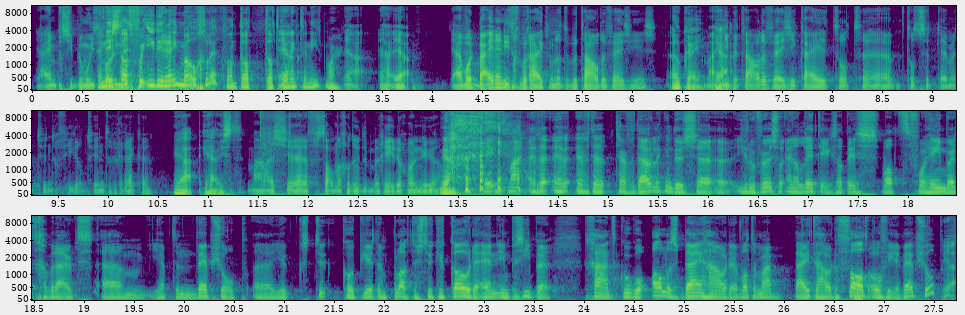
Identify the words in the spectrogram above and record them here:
ja, in principe moet je En is dat voor iedereen mogelijk? Want dat, dat ken Ja. ik er niet, maar Ja, ja, ja. Ja, het wordt bijna niet gebruikt omdat het een betaalde versie is. oké. Maar in die betaalde versie kan je tot, eh, tot september 2024 rekken. ja, juist. Maar als je verstandiger doet, dan begin je er gewoon nu aan. Ja. Hey, maar even, even- ter- ter verduidelijking. Dus eh, eh, Universal Analytics, dat is wat voorheen werd gebruikt. Ehm, je hebt een webshop, eh, je kopieert en plakt een stukje code. En in principe gaat Google alles bijhouden wat er maar bij te houden valt over je webshop. Ja.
